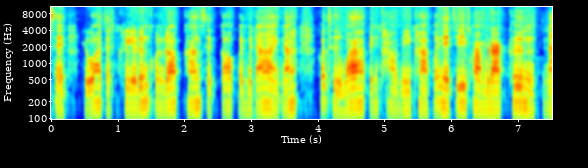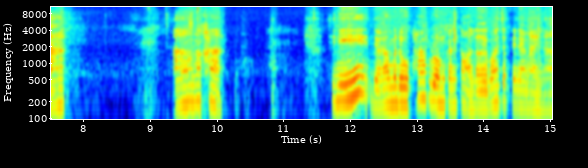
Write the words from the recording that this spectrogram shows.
เสร็จ หรือว่าอาจจะเคลียร์เรื่องคนรอบข้างเสร็จก็เป็นไปได้นะ ก็ถือว่าเป็นข่าวดีค่ะ เพราะ energy ความรักขึ้นนะเอาละค่ะ ทีนี้เดี๋ยวเรามาดูภาพรวมกันต่อเลยว่าจะเป็นยังไงนะ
